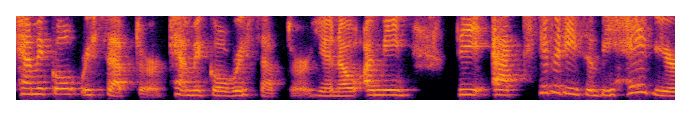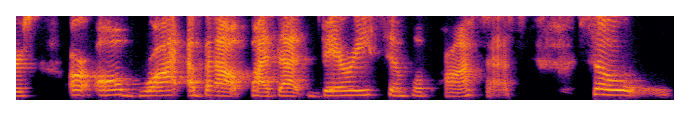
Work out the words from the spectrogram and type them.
chemical receptor, chemical receptor. You know, I mean, the activities and behaviors are all brought about by that very simple process. So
